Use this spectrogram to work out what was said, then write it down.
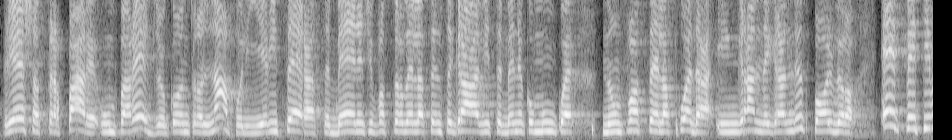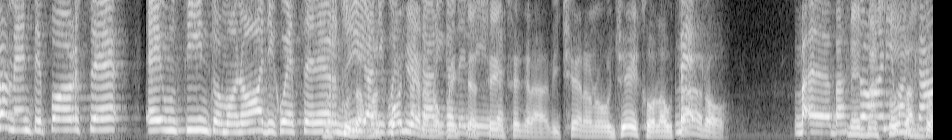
riesce a strappare un pareggio contro il Napoli ieri sera, sebbene ci fossero delle assenze gravi, sebbene comunque non fosse la squadra in grande, grande spolvero, effettivamente forse è un sintomo no, di questa Ma energia, scusa, ma di quali questa erano carica queste assenze gravi? C'erano Geco, Lautaro. Ba- eh, Bastoni, Beh, Bastoni- mancava,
